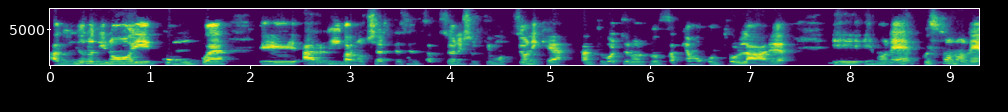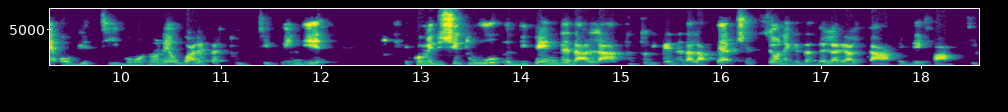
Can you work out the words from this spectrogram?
Ad ognuno di noi comunque eh, arrivano certe sensazioni, certe emozioni che tante volte non, non sappiamo controllare e, e non è, questo non è obiettivo, non è uguale per tutti, quindi come dici tu, dipende dalla, tutto dipende dalla percezione da, della realtà e dei fatti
